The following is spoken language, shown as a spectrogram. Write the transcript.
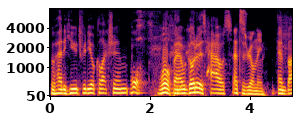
who had a huge video collection. Wolf. Wolf, and I would go to his house, That's his real name. and bu-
